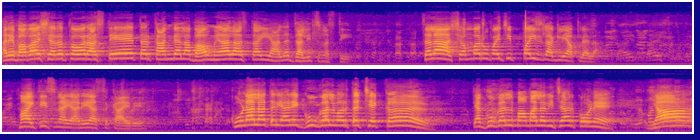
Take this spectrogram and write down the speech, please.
अरे बाबा शरद पवार असते तर कांद्याला भाव मिळाला असता ही हालत झालीच नसती. चला शंभर रुपयाची पैज लागली आपल्याला. माहितीच नाही अरे असं काय रे? कुणाला तरी अरे गुगल वर तर चेक कर. त्या गुगल मामाला विचार कोण आहे? या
